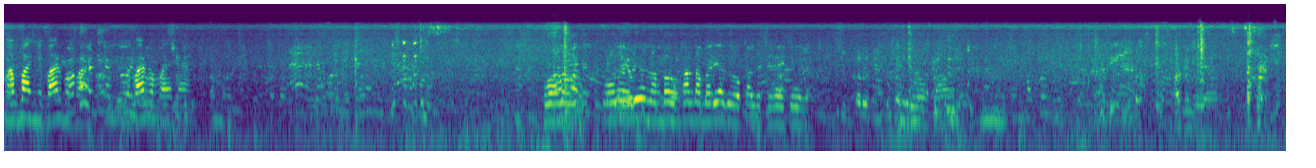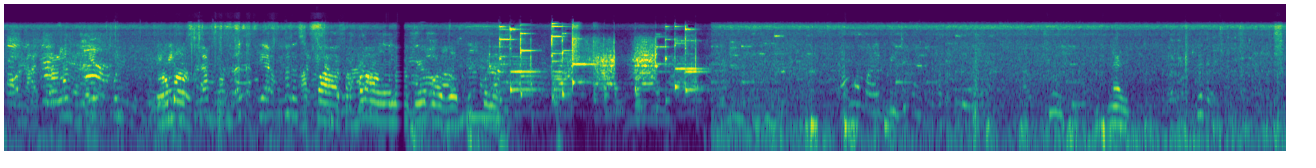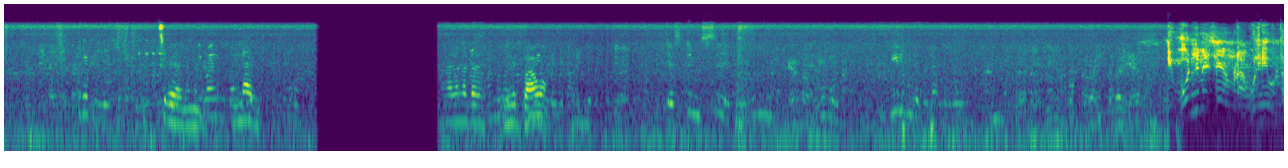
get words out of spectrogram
பாப்பா இங்க பாரு பாப்பா. பாரு பாப்பா போன போன நம்ம உட்காந்த மாதிரி அது உட்காந்துச்சு ஆமா. அப்பா சம்பளம் வாங்கின பண்ணி என்னது? பாவம் ஜஸ்ட் மிஸ் கீழே போட்டுட்டாங்க ஒண்ணுமே செய்யணும்டா ஒன்னே ஒன்று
